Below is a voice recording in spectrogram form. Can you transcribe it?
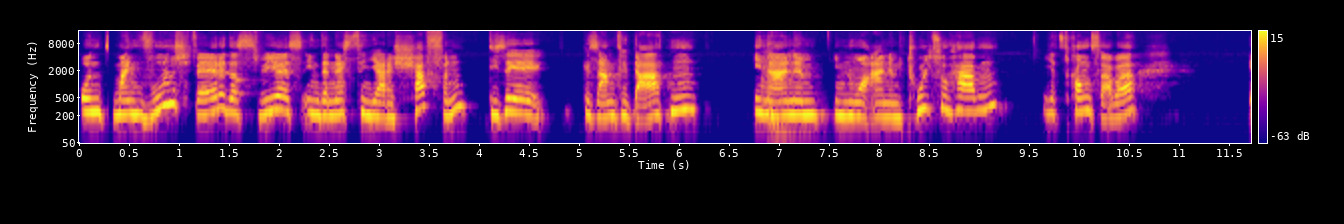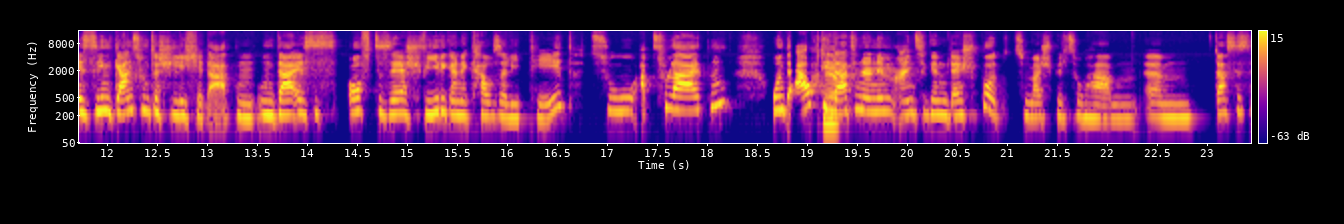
Und mein Wunsch wäre, dass wir es in den nächsten Jahren schaffen, diese gesamte Daten in einem, in nur einem Tool zu haben. Jetzt kommt's aber es sind ganz unterschiedliche Daten und da ist es oft sehr schwierig, eine Kausalität zu abzuleiten und auch die ja. Daten in einem einzigen Dashboard zum Beispiel zu haben. Ähm, das ist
